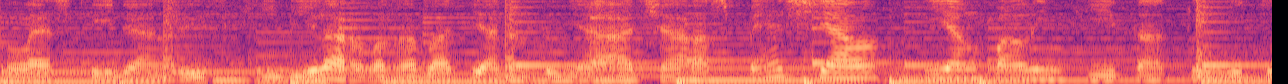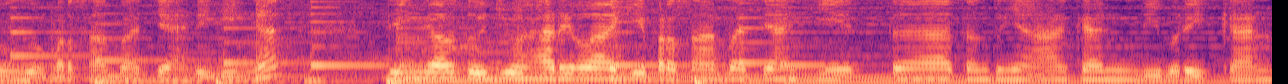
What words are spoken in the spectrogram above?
Lesti dan Rizky Bilar. Persahabat ya tentunya acara spesial yang paling kita tunggu-tunggu persahabat ya. Diingat tinggal tujuh hari lagi persahabat ya kita tentunya akan diberikan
